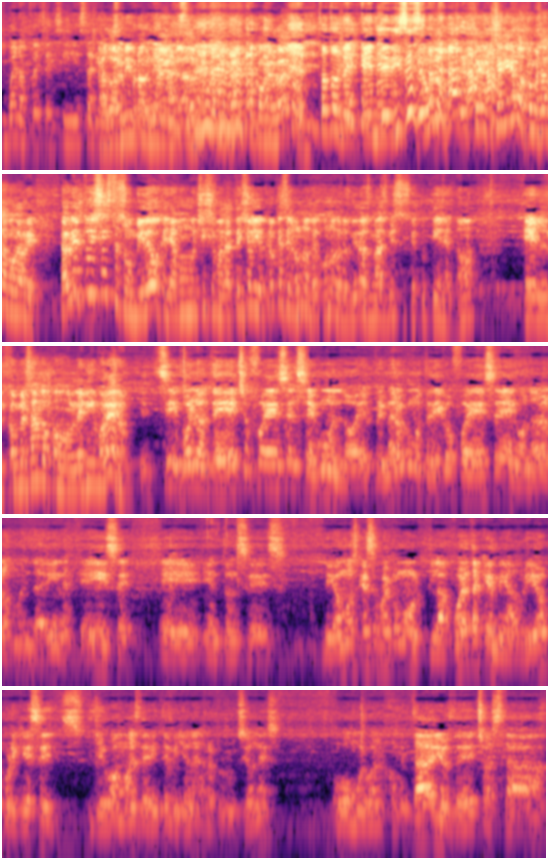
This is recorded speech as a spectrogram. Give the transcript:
Bueno, pues ahí sí ¿A estaríamos dormir, con el. ¿A dormir con el gato? Con el gato? Todo depende, dices. Pero bueno, se- seguiremos conversando con Gabriel. Gabriel, tú hiciste un video que llamó muchísimo la atención. Yo creo que es el uno de, uno de los videos más vistos que tú tienes, ¿no? El conversando con Lenín Moreno. Sí, bueno, de hecho fue ese el segundo. El primero, como te digo, fue ese en honor a los mandarines que hice. Eh, y entonces, digamos que ese fue como la puerta que me abrió porque ese llegó a más de 20 millones de reproducciones. Hubo muy buenos comentarios, de hecho hasta,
